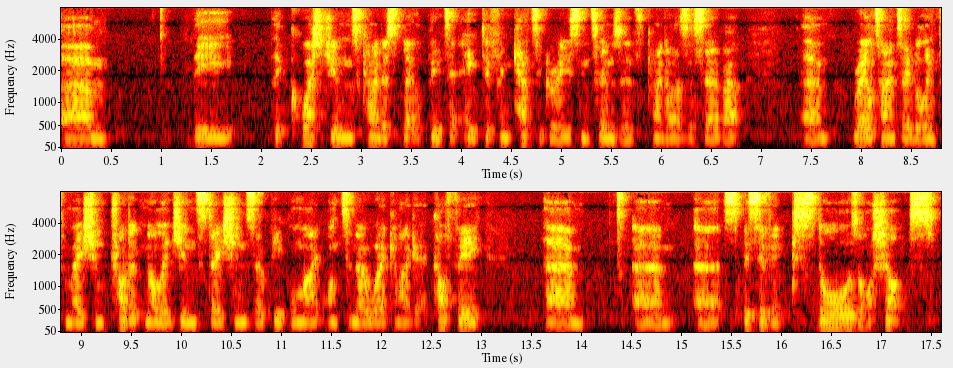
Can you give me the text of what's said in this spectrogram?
um, the the questions kind of split up into eight different categories in terms of kind of as I said about um, rail timetable information, product knowledge in the station. So people might want to know where can I get a coffee. Um, um, uh, specific stores or shops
